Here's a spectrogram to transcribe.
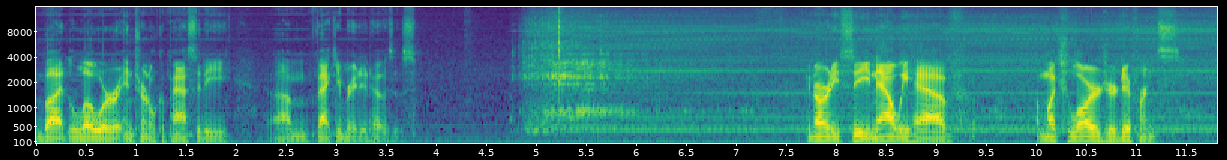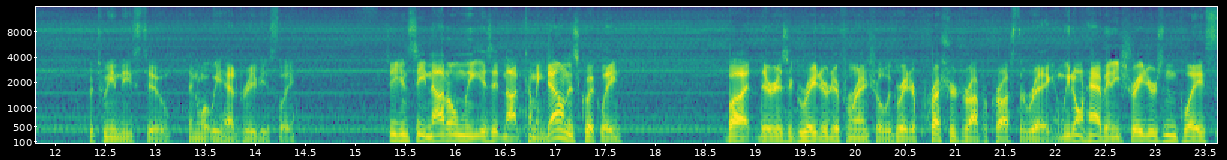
but lower internal capacity um, vacuum rated hoses. You can already see now we have a much larger difference between these two than what we had previously. So you can see not only is it not coming down as quickly, but there is a greater differential, a greater pressure drop across the rig. And we don't have any Schraders in place.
